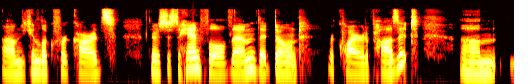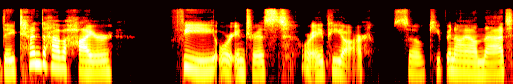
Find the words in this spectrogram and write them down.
um, you can look for cards. There's just a handful of them that don't require deposit. Um, they tend to have a higher fee or interest or APR. So keep an eye on that.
